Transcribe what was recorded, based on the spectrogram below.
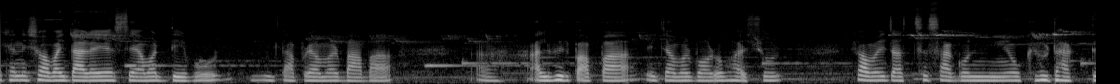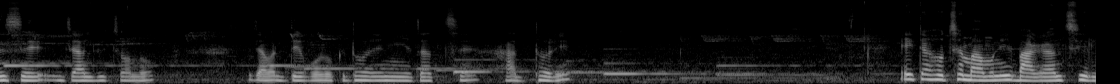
এখানে সবাই দাঁড়াই আছে, আমার দেবর তারপরে আমার বাবা আলভির পাপা, এই যে আমার বড় ভাসুর, সবাই যাচ্ছে ছাগল নিয়ে, ওকেও ডাকতেছে যে, আলভি, চলো। যে আমার দেবর ওকে ধরে নিয়ে যাচ্ছে, হাত ধরে। এটা হচ্ছে মামনির বাগান ছিল।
